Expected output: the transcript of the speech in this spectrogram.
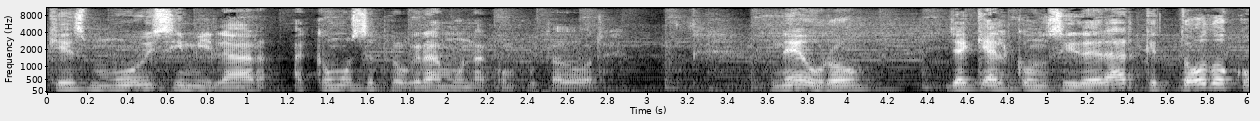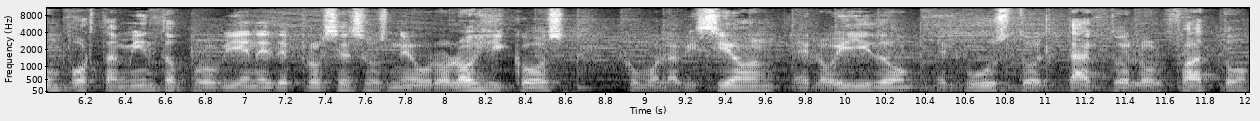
que es muy similar a cómo se programa una computadora. Neuro, ya que al considerar que todo comportamiento proviene de procesos neurológicos, como la visión, el oído, el gusto, el tacto, el olfato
